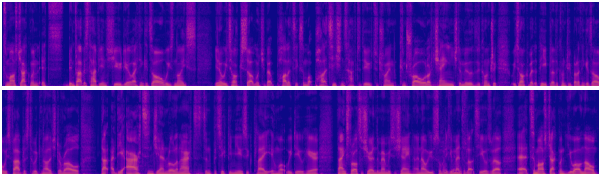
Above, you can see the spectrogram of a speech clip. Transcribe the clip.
Tomas Jackman, it's been fabulous to have you in studio. I think it's always nice. You know, we talk so much about politics and what politicians have to do to try and control or change the mood of the country. We talk about the people of the country, but I think it's always fabulous to acknowledge the role that the arts in general and artists and particularly music play in what we do here. Thanks for also sharing the memories of Shane. I know he was somebody Thanks who meant a lot to you as well. Uh, Tomas Jackman, you all know him.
